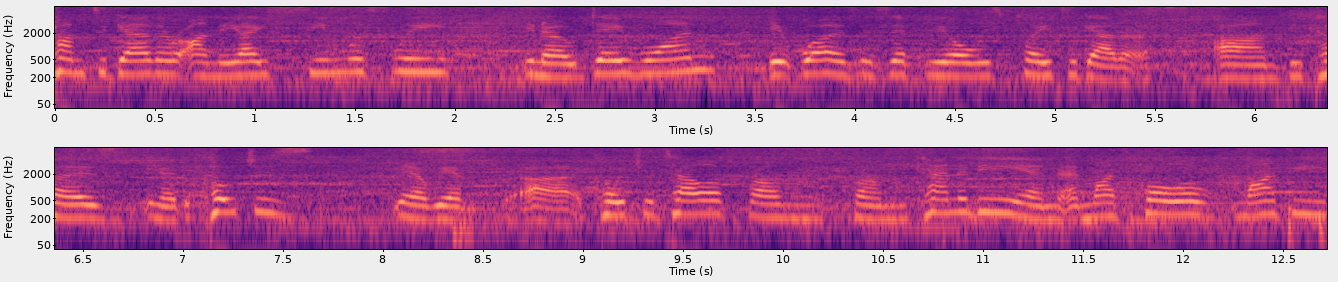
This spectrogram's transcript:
come together on the ice seamlessly. You know, day one, it was as if we always played together um, because, you know, the coaches, you know, we have uh, Coach Rotella from, from Kennedy and, and Montepolo, Monty,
